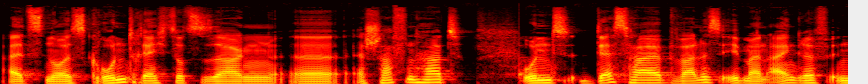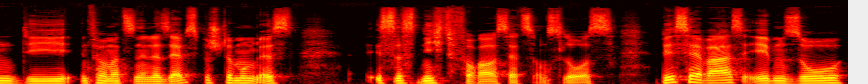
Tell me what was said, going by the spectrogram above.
als neues Grundrecht sozusagen äh, erschaffen hat. Und deshalb, weil es eben ein Eingriff in die informationelle Selbstbestimmung ist, ist es nicht voraussetzungslos. Bisher war es eben so,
